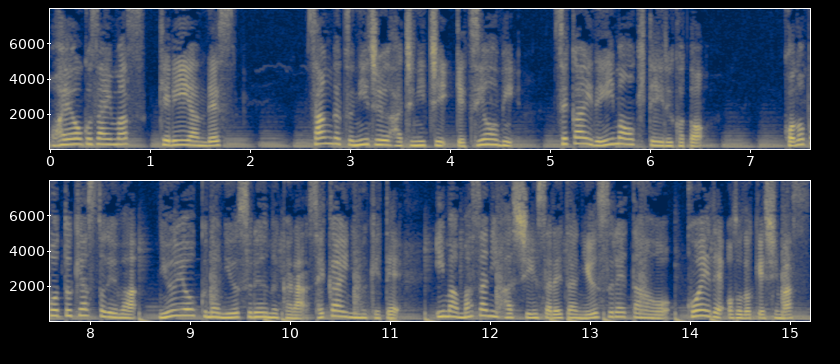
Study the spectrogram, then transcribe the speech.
おはようございます。ケリーアンです。3月28日月曜日。世界で今起きていること。このポッドキャストではニューヨークのニュースルームから世界に向けて今まさに発信されたニュースレターを声でお届けします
